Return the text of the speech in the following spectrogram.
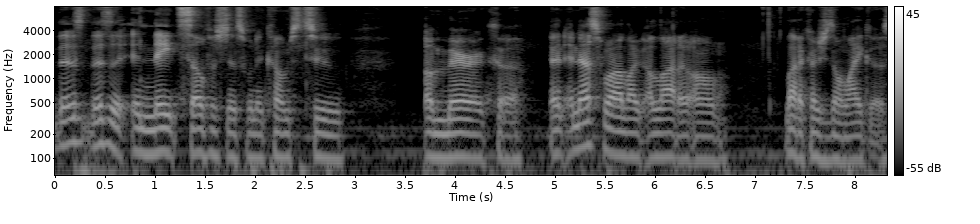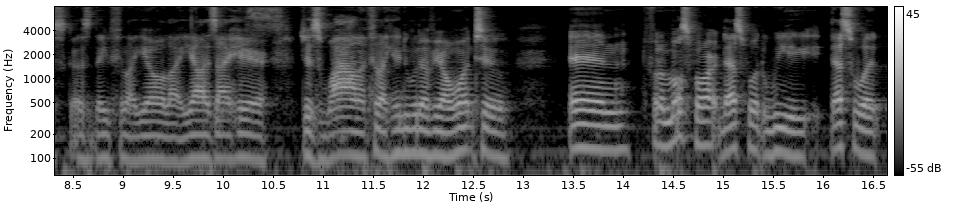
there's there's an innate selfishness when it comes to America, and and that's why like a lot of um a lot of countries don't like us because they feel like yo, like y'all is out here just wild and feel like you do whatever y'all want to, and for the most part, that's what we, that's what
